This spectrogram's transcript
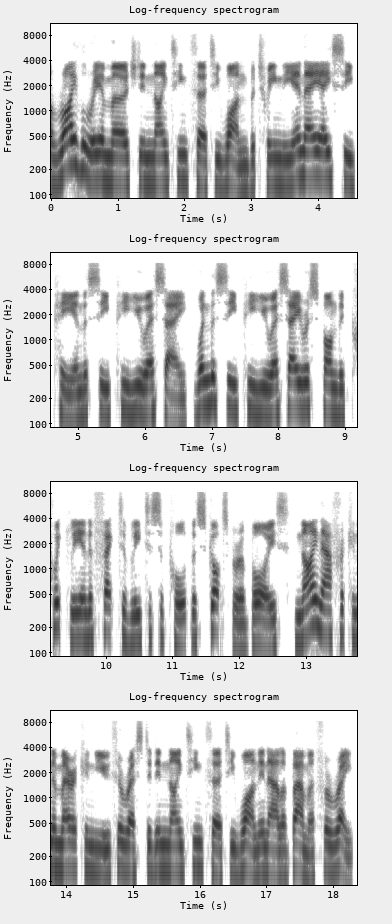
A rivalry emerged in 1931 between the NAACP and the CPUSA, when the CPUSA responded quickly and effectively to support the Scottsboro Boys, nine African American youth arrested in 1931 in Alabama for rape.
